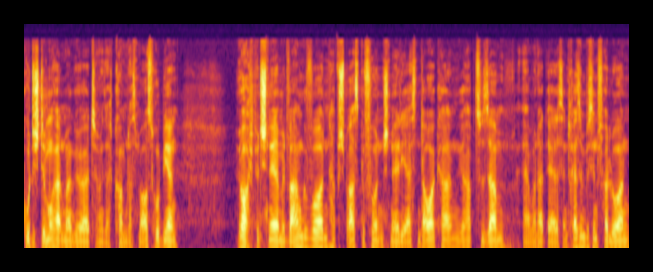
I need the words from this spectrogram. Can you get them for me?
gute Stimmung hat man gehört. Haben wir gesagt, komm, lass mal ausprobieren. Ja, ich bin schnell damit warm geworden, habe Spaß gefunden, schnell die ersten Dauerkarten gehabt zusammen. Irgendwann hat er das Interesse ein bisschen verloren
